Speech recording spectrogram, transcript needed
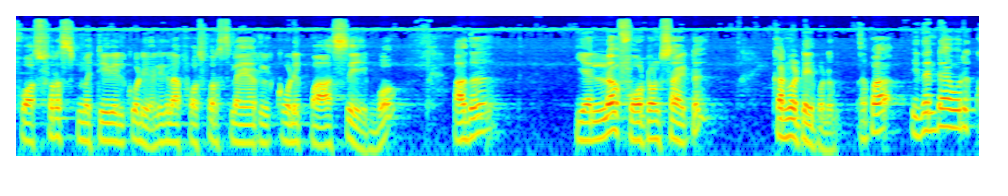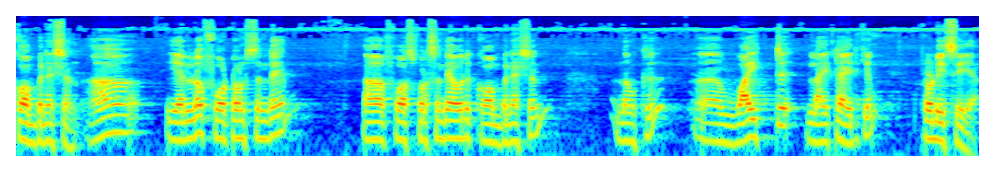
ഫോസ്ഫറസ് മെറ്റീരിയൽ കൂടി അല്ലെങ്കിൽ ആ ഫോസ്ഫറസ് ലെയറിൽ കൂടി പാസ് ചെയ്യുമ്പോൾ അത് യെല്ലോ ഫോട്ടോൺസായിട്ട് കൺവേർട്ട് ചെയ്യപ്പെടും. അപ്പോൾ ഇതിന്റെ ഒരു കോമ്പിനേഷൻ ആ യെല്ലോ ഫോട്ടോൺസിന്റെ ഫോസ്ഫറസിന്റെ ഒരു കോമ്പിനേഷൻ നമുക്ക് വൈറ്റ് ലൈറ്റായിരിക്കും പ്രൊഡ്യൂസ് ചെയ്യുക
